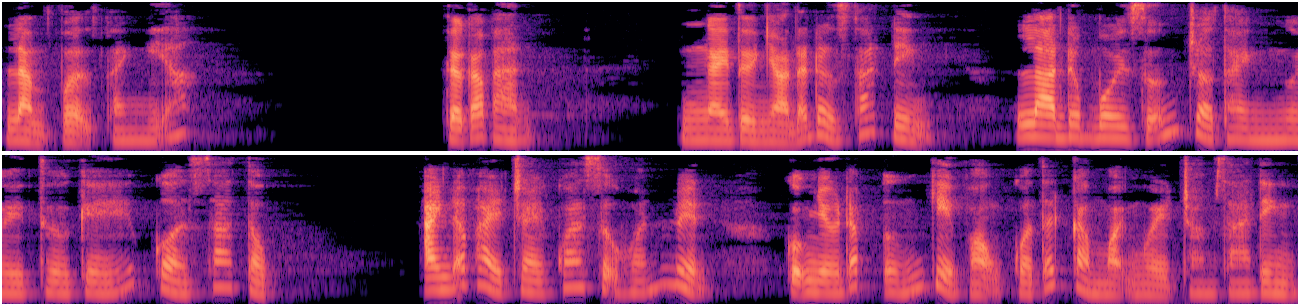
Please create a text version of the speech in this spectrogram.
làm vợ danh nghĩa. Thưa các bạn, ngay từ nhỏ đã được xác định là được bồi dưỡng trở thành người thừa kế của gia tộc. Anh đã phải trải qua sự huấn luyện cũng như đáp ứng kỳ vọng của tất cả mọi người trong gia đình.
